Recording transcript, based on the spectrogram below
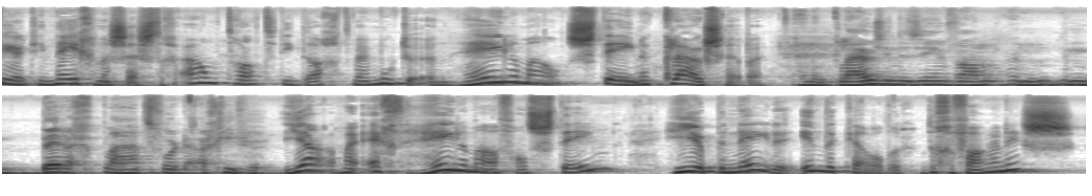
1469 aantrad, die dacht: wij moeten een helemaal stenen kluis hebben. En een kluis in de zin van een, een bergplaats voor de archieven. Ja, maar echt helemaal van steen. Hier beneden in de kelder de gevangenis.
